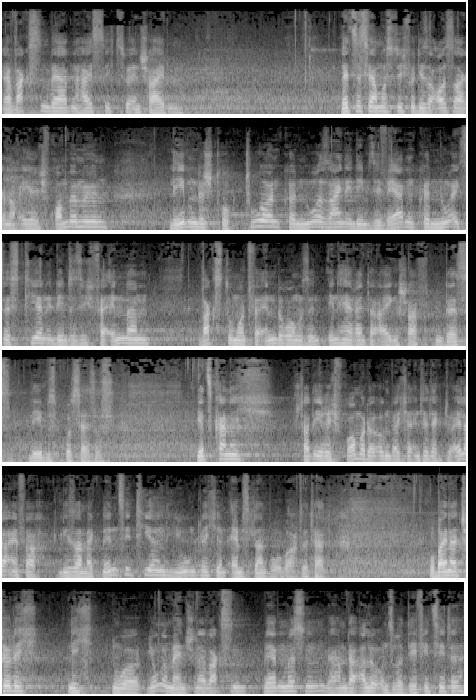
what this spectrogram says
Erwachsen werden heißt sich zu entscheiden. Letztes Jahr musste ich für diese Aussage noch Erich Fromm bemühen. Lebende Strukturen können nur sein, indem sie werden, können nur existieren, indem sie sich verändern. Wachstum und Veränderung sind inhärente Eigenschaften des Lebensprozesses. Jetzt kann ich statt Erich Fromm oder irgendwelcher Intellektuelle einfach Lisa McNinn zitieren, die Jugendliche im Emsland beobachtet hat. Wobei natürlich nicht nur junge Menschen erwachsen werden müssen, wir haben da alle unsere Defizite.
